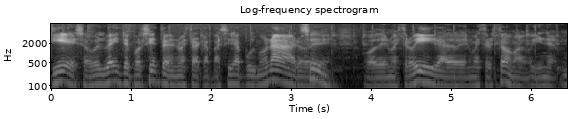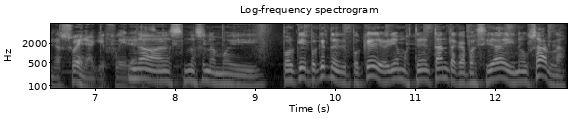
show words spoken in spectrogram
10 o el 20% de nuestra capacidad pulmonar o, Sí. de, o de nuestro hígado, de nuestro estómago, y no, no suena que fuera. No, no, no suena muy... ¿Por qué, por, qué, te- ¿Por qué deberíamos tener tanta capacidad y no usarla?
